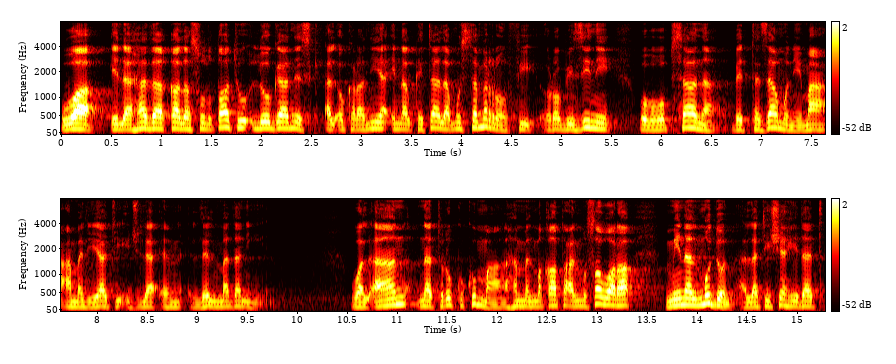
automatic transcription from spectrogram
وإلى هذا قال سلطات لوغانسك الأوكرانية إن القتال مستمر في روبيزيني وبوبسانا بالتزامن مع عمليات إجلاء للمدنيين. والآن نترككم مع أهم المقاطع المصورة من المدن التي شهدت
